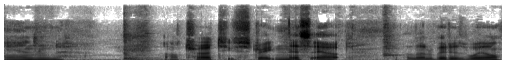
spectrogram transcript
and I'll try to straighten this out a little bit as well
